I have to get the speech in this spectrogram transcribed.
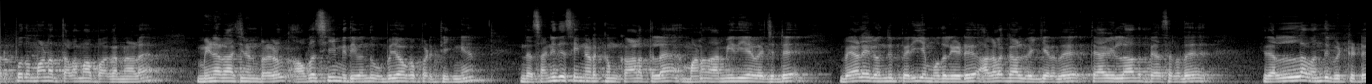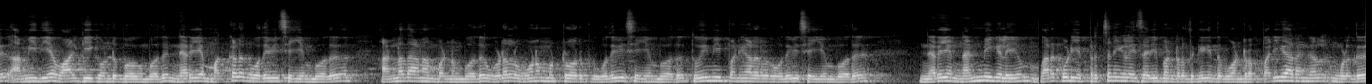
அற்புதமான தலமாக பார்க்கறனால மீனராசி நண்பர்கள் அவசியம் இதை வந்து உபயோகப்படுத்திக்கங்க. இந்த சனி திசை நடக்கும் காலத்தில் மனதை அமைதியாக வச்சுட்டு வேலையில் வந்து பெரிய முதலீடு அகலக்கால் வைக்கிறது தேவையில்லாத பேசுகிறது இதெல்லாம் வந்து விட்டுட்டு அமைதியாக வாழ்க்கையை கொண்டு போகும்போது நிறைய மக்களுக்கு உதவி செய்யும்போது அன்னதானம் பண்ணும்போது உடல் ஊனமுற்றோருக்கு உதவி செய்யும்போது தூய்மை பணியாளர்களுக்கு உதவி செய்யும்போது நிறைய நன்மைகளையும் வரக்கூடிய பிரச்சனைகளை சரி பண்ணுறதுக்கு இந்த போன்ற பரிகாரங்கள் உங்களுக்கு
